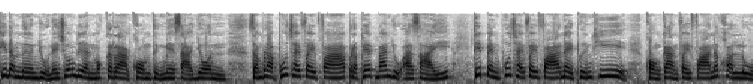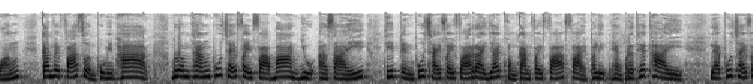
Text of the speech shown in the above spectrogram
ที่ดำเนินอยู่ในช่วงเดือนมกราคมถึงเมษายนสำหรับผู้ใช้ไฟฟ้าประเภทบ้านอยู่อาศัย ที่เป็นผู้ใช้ไฟฟ้าในพื้นที่ของการไฟฟ้านครหลวง การไฟฟ้าส่วนภูมิภาค รวมทั้งผู้ใช้ไฟฟ้าบ้านอยู่อาศัย ที่เป็นผู้ใช้ไฟฟ้ารายย่อยของการไฟฟ้าฝ่ายผลิตแห่งประเทศไทย และผู้ใช้ไฟ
